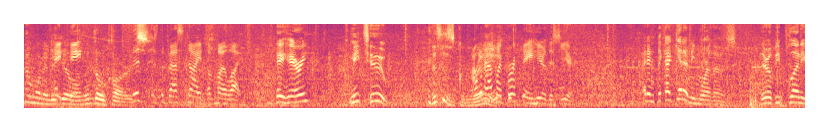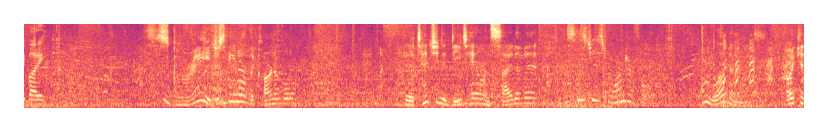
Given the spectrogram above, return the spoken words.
I wanted to Hey, go Pete, on the go-karts. This is the best night of my life. Hey, Harry. Me too. This is great. I'm gonna have my birthday here this year. I didn't think I'd get any more of those. There'll be plenty, buddy. This is great. Just hanging out at the carnival. The attention to detail inside of it. Oh, this is just wonderful. I'm loving this. Oh, I can.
